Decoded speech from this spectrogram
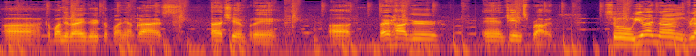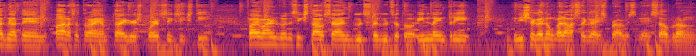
Uh, ito pa ni rider, ito pa kanyang angkas. At syempre, uh, tire hugger and chain sprocket. So, yan ang vlog natin para sa Triumph Tiger Sport 660. 526,000 goods na goods na to. Inline 3. Hindi siya ganun kalakas na guys. Promise guys. Sobrang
